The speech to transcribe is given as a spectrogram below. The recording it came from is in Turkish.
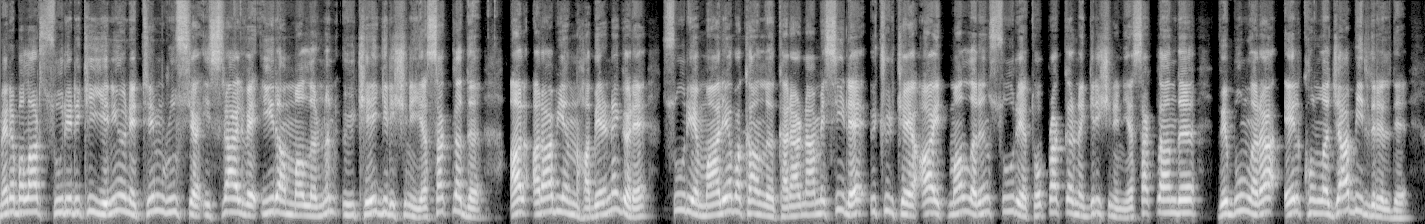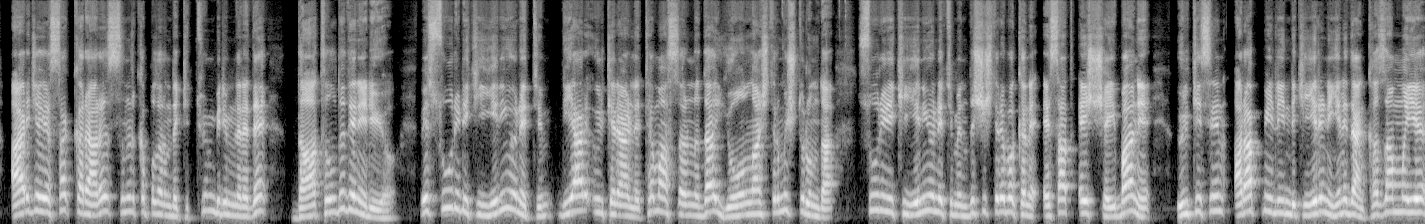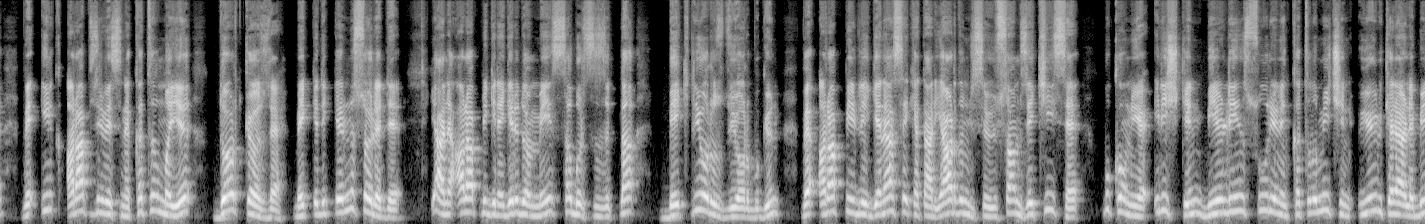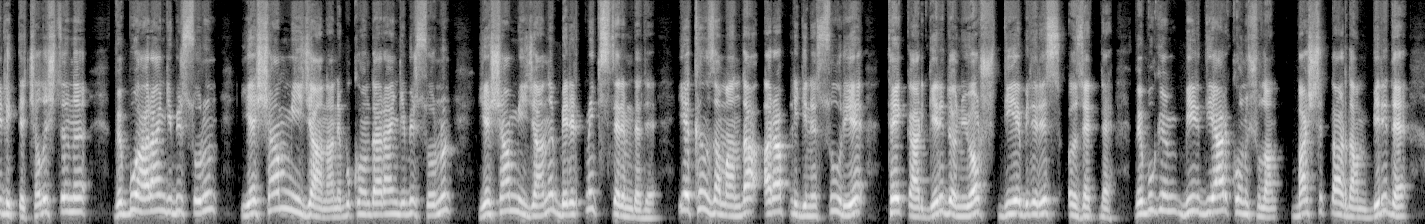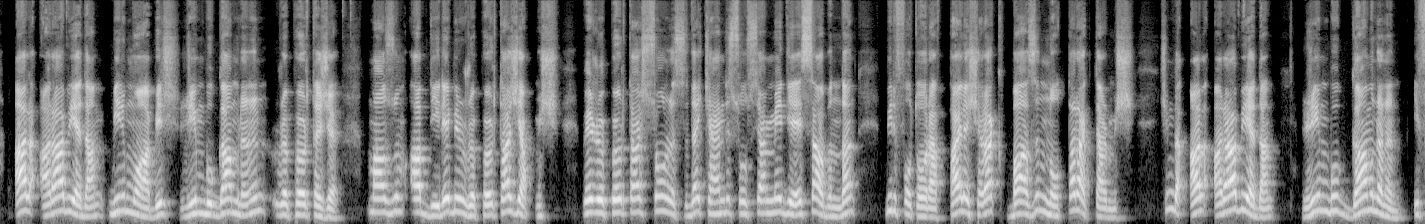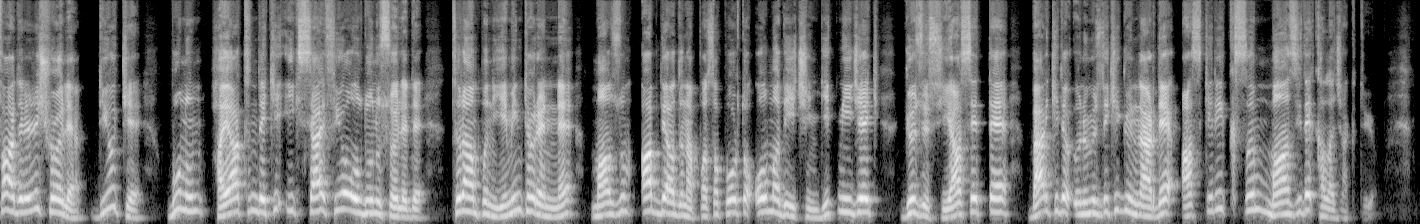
Merhabalar Suriye'deki yeni yönetim Rusya, İsrail ve İran mallarının ülkeye girişini yasakladı. Al Arabiya'nın haberine göre Suriye Maliye Bakanlığı kararnamesiyle 3 ülkeye ait malların Suriye topraklarına girişinin yasaklandığı ve bunlara el konulacağı bildirildi. Ayrıca yasak kararı sınır kapılarındaki tüm birimlere de dağıtıldı deniliyor. Ve Suriye'deki yeni yönetim diğer ülkelerle temaslarını da yoğunlaştırmış durumda. Suriye'deki yeni yönetimin Dışişleri Bakanı Esat Eş Şeybani ülkesinin Arap Birliği'ndeki yerini yeniden kazanmayı ve ilk Arap zirvesine katılmayı dört gözle beklediklerini söyledi. Yani Arap Ligi'ne geri dönmeyi sabırsızlıkla bekliyoruz diyor bugün ve Arap Birliği Genel Sekreter Yardımcısı Hüsam Zeki ise bu konuya ilişkin birliğin Suriye'nin katılımı için üye ülkelerle birlikte çalıştığını ve bu herhangi bir sorun yaşanmayacağını hani bu konuda herhangi bir sorunun yaşanmayacağını belirtmek isterim dedi. Yakın zamanda Arap Ligi'ne Suriye tekrar geri dönüyor diyebiliriz özetle. Ve bugün bir diğer konuşulan başlıklardan biri de Al Arabia'dan bir muhabir Rimbu Gamra'nın röportajı. Mazlum Abdi ile bir röportaj yapmış ve röportaj sonrası da kendi sosyal medya hesabından bir fotoğraf paylaşarak bazı notlar aktarmış. Şimdi Al Arabia'dan Rimbu Gamra'nın ifadeleri şöyle. Diyor ki bunun hayatındaki ilk selfie olduğunu söyledi. Trump'ın yemin törenine Mazlum Abdi adına pasaportu olmadığı için gitmeyecek. Gözü siyasette belki de önümüzdeki günlerde askeri kısım mazide kalacak diyor.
